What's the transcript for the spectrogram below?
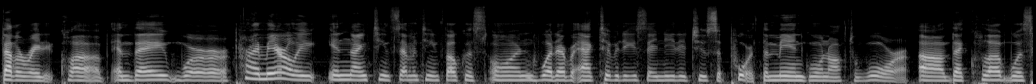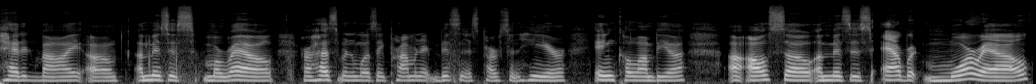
Federated Club, and they were primarily in 1917 focused on whatever activities they needed to support the men going off to war. Uh, that club was headed by uh, a Mrs. Morrell. Her husband was a prominent business person here in Columbia. Uh, also, a Mrs. Albert Morrell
